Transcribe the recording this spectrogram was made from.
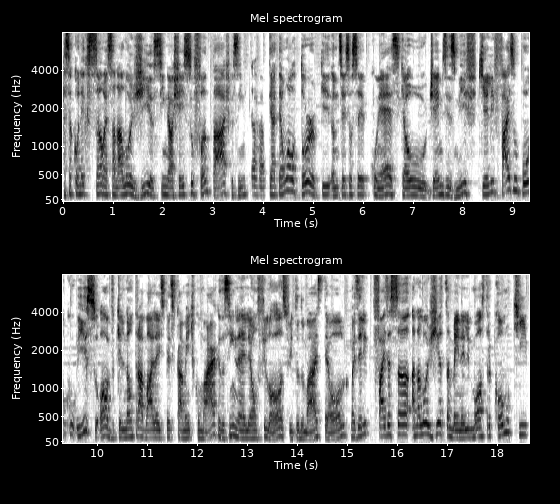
essa conexão, essa analogia, assim, né? Eu achei isso fantástico, assim. Aham. Tem até um autor que eu não sei se você conhece, que é o James Smith, que ele faz um pouco isso, óbvio que ele não trabalha especificamente com marcas, assim, né? Ele é um filósofo e tudo mais, teólogo, mas ele faz essa analogia também, né? Ele mostra como que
